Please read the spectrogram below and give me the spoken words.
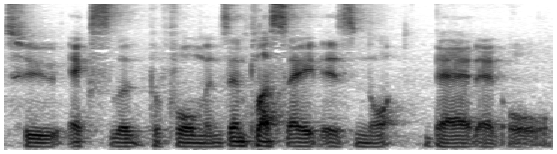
to excellent performance, and plus eight is not bad at all.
